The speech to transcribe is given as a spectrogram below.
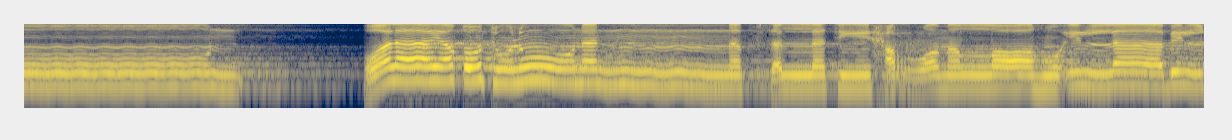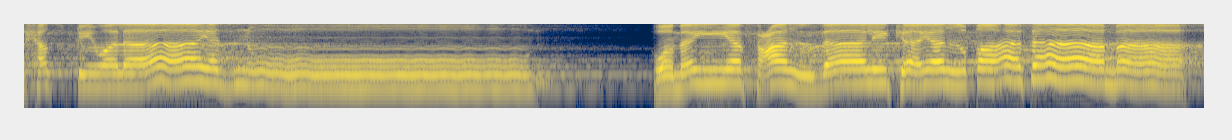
ولا يقتلون النفس التي حرم الله إلا بالحق ولا يزنون. ومن يفعل ذلك يلقى أثاماً.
